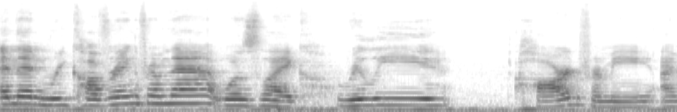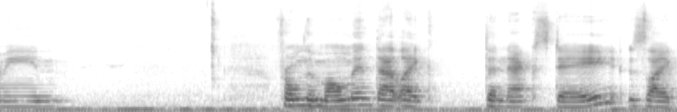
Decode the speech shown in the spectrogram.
and then recovering from that was like really hard for me. I mean, from the moment that like the next day is like,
